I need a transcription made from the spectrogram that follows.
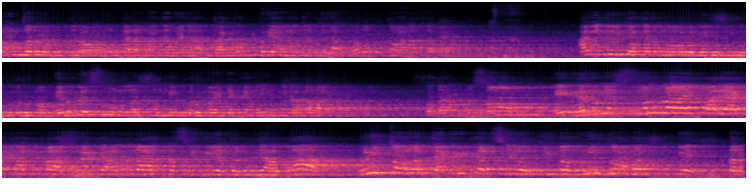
অন্তরের ভিতরে অহংকার আনা যাবে না তাকব্বরি আনা যাবে না, বরত্ব আনা যাবে না। আমি দুই টাকার মৌলবীর সঙ্গে ঘুরবো বেরুলে সুমুল্লার সঙ্গে এটা কেমন করে হয়? তো আমার ছিল তো আমার সঙ্গে তার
